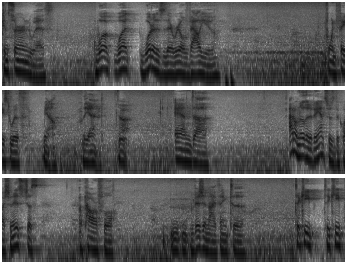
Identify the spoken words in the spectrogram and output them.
concerned with what what what is their real value when faced with you know the end Yeah. and uh, I don't know that it answers the question. It's just a powerful vision, I think, to to keep to keep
